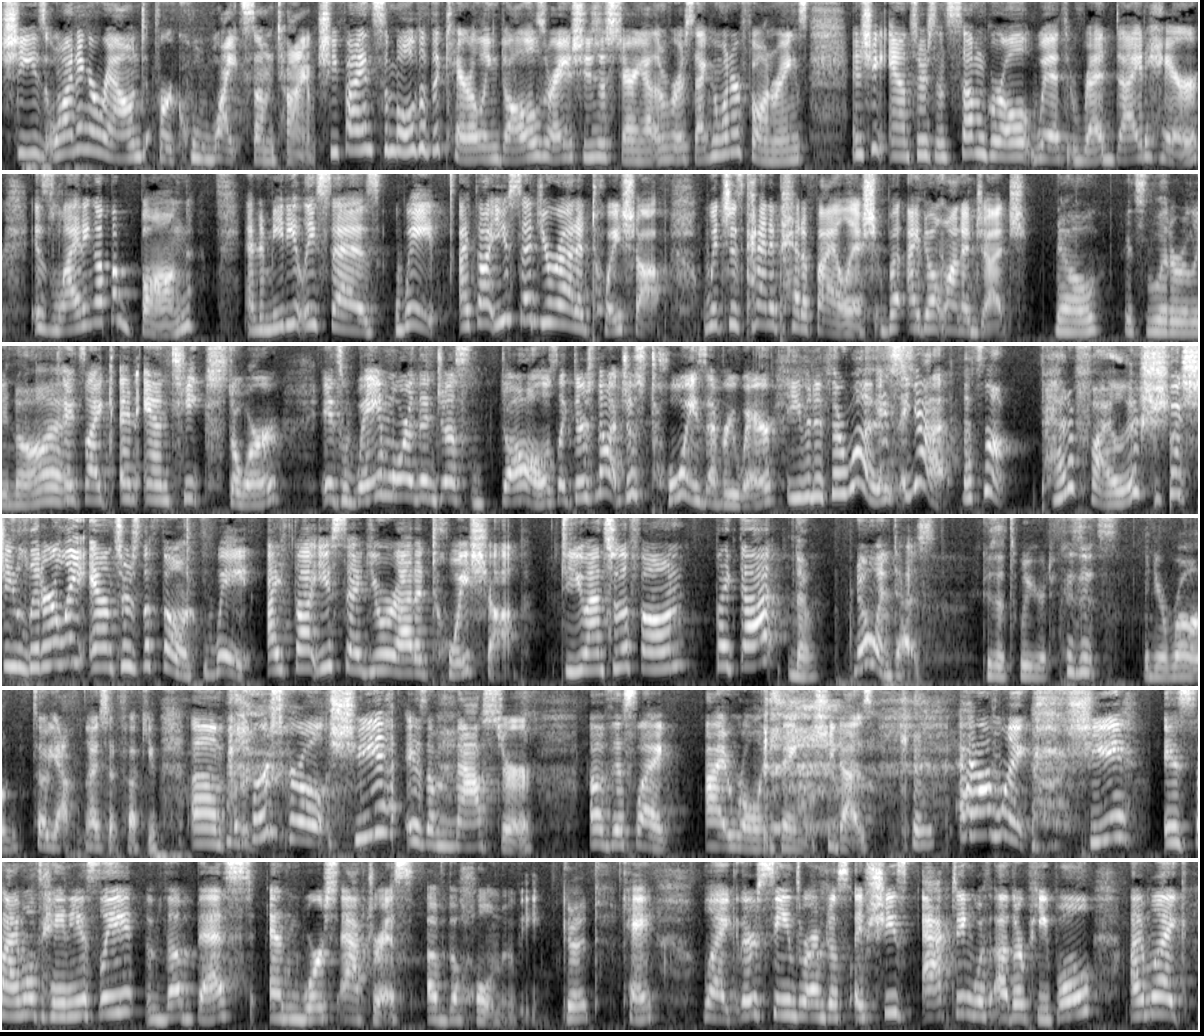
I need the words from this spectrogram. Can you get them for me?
She's wandering around for quite some time. She finds some mold of the caroling dolls, right? She's just staring at them for a second when her phone rings, and she answers, and some girl with red dyed hair is lighting up a bong and immediately says, Wait, I thought you said you were at a toy shop, which is kind of pedophile ish, but I don't want to judge. No, it's literally not. It's like an antique store. It's way more than just dolls. Like, there's not just toys everywhere. Even if there was. It's, yeah, That's not pedophile-ish. But she literally answers the phone. Wait, I thought you said you were at a toy shop. Do you answer the phone like that? No, No one does. because it's weird Because it's. and you're wrong. So yeah, I said fuck you. Um, the first girl, she is a master of this like eye rolling thing that she does. And I'm like, she is simultaneously the best and worst actress of the whole movie. Good. Okay. Like there's scenes where I'm just if she's acting with other people, I'm like,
